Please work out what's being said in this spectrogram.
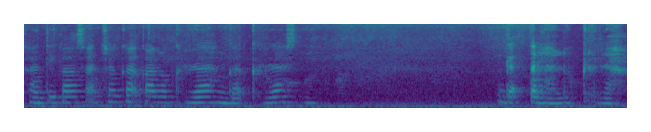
Ganti kaos aja kak. Kalau gerah nggak gerah sih. Nggak terlalu gerah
